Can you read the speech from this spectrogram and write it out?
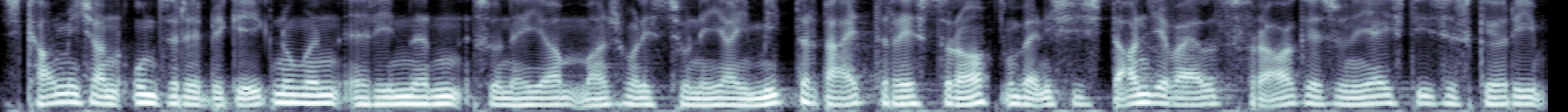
Ich kann mich an unsere Begegnungen erinnern, Suneya, manchmal ist Suneya im Mitarbeiterrestaurant und wenn ich dich dann jeweils frage, Suneya, ist dieses Curry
